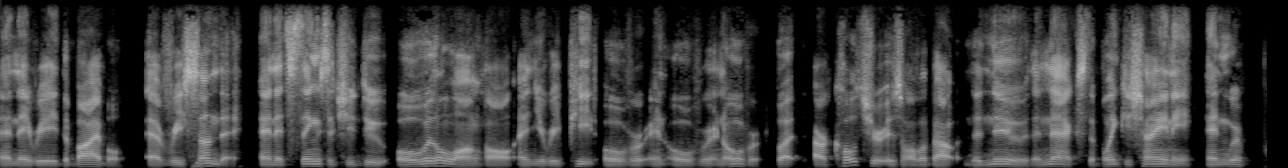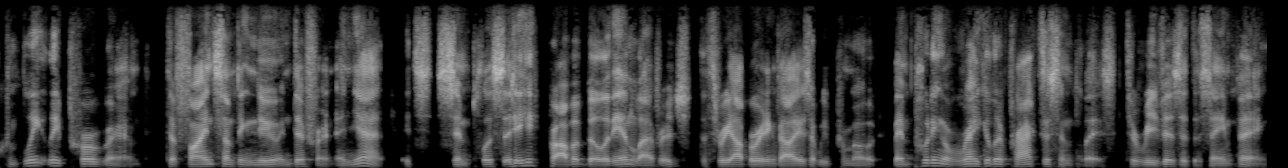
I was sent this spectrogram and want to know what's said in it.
and they read the Bible every Sunday. And it's things that you do over the long haul and you repeat over and over and over. But our culture is all about the new, the next, the blinky shiny. And we're completely programmed to find something new and different. And yet, it's simplicity, probability, and leverage, the three operating values that we promote, and putting a regular practice in place to revisit the same thing.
